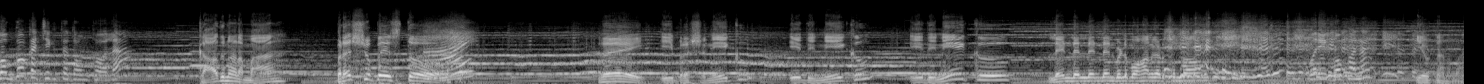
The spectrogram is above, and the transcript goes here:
బొగ్గు కచ్చికితో తోముకోవాలా? కాదు నానమ్మా బ్రష్ పేస్తో రేయ్ ఈ బ్రష్ నీకు ఇది నీకు ఇది నీకు. లెండెన్ లెండెన్ వెళ్ళి మొహాలు కడుకుందాం ఒరే గోపాల. ఏమిటి నానమ్మా?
